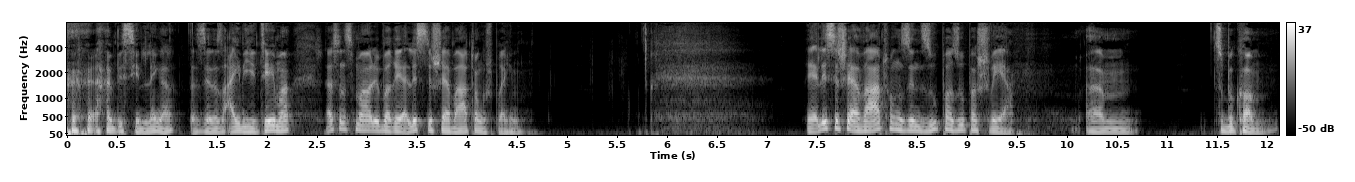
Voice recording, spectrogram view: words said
ein bisschen länger, das ist ja das eigentliche Thema, lass uns mal über realistische Erwartungen sprechen. Realistische Erwartungen sind super, super schwer ähm, zu bekommen.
